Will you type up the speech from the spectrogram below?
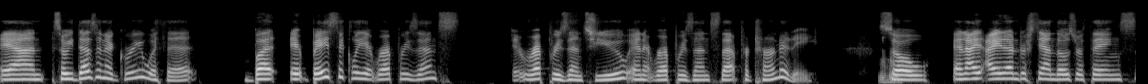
And so he doesn't agree with it, but it basically it represents it represents you and it represents that fraternity. Mm-hmm. So and I, I understand those are things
